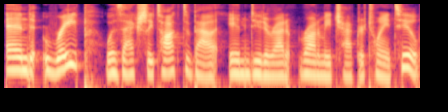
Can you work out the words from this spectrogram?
And rape was actually talked about in Deuteronomy chapter 22.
